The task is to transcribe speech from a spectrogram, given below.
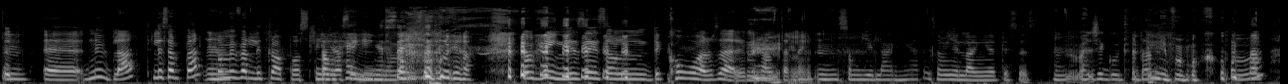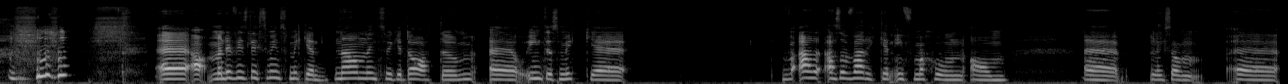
Typ Mm. eh, nudlar till exempel. Mm. De är väldigt bra på att slingra sig in. sig. ja. De hänger sig som dekor så här i min handställning. Mm, som girlanger. Som girlanger precis. Mm, varsågod för den informationen. Mm. Eh, ja, men det finns liksom inte så mycket namn, inte så mycket datum eh, och inte så mycket var, alltså varken information om eh, liksom eh,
